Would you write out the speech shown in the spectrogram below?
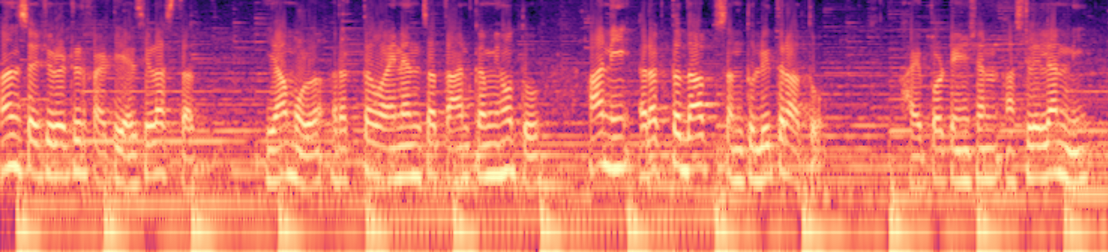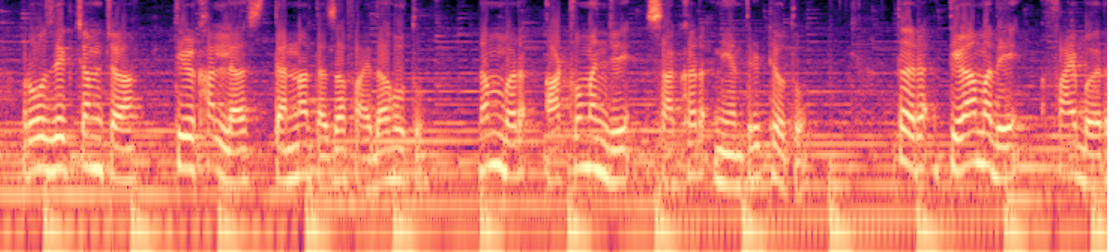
अनसॅच्युरेटेड फॅटी ॲसिड असतात. यामुळं रक्तवाहिन्यांचा ताण कमी होतो आणि रक्तदाब संतुलित राहतो. हायपरटेन्शन असलेल्यांनी रोज एक चमचा तीळ खाल्ल्यास त्यांना त्याचा फायदा होतो. नंबर आठवं म्हणजे साखर नियंत्रित ठेवतो. तर तिळामध्ये फायबर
